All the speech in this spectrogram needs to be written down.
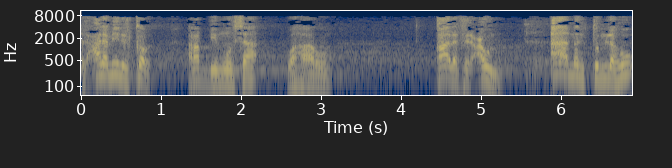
العالمين الكون رب موسى وهارون. قال فرعون آمنتم له؟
